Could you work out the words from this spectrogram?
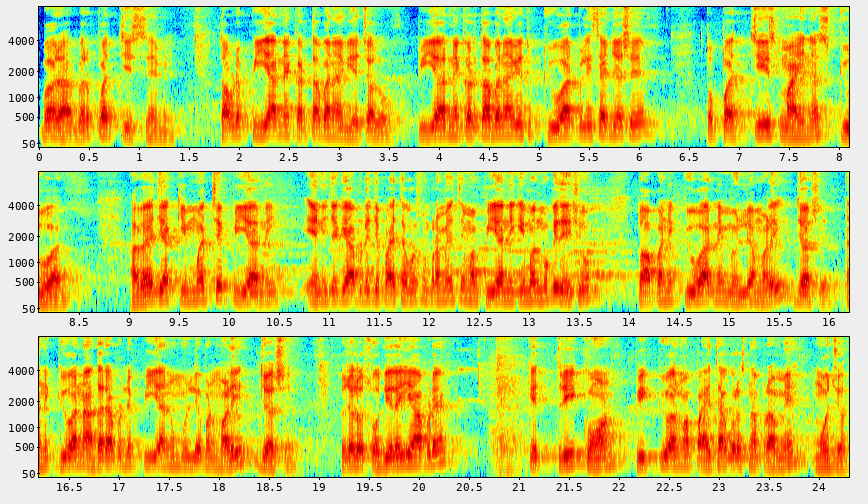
બરાબર પચીસ સેમી. તો આપણે પીઆરને કરતાં બનાવીએ. ચલો. પીઆરને કરતાં બનાવીએ તો ક્યુઆર પેલી સાઈડ જશે. તો પચીસ માઇનસ ક્યુઆર હવે જે આ કિંમત છે પીઆરની એની જગ્યાએ આપણે જે પાયથાગોરસનો પ્રમેય છે એમાં પીઆરની કિંમત મૂકી દઈશું, તો આપણને ક્યુઆરની મૂલ્ય મળી જશે અને ક્યુઆરના આધારે આપણને પીઆરનું મૂલ્ય પણ મળી જશે. તો ચલો શોધી લઈએ આપણે કે ત્રિકોણ પીક્યુઆરમાં પાયથાગોરસના પ્રમેય મુજબ.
